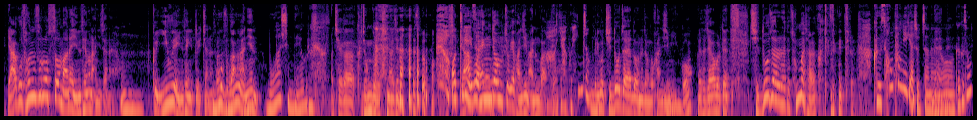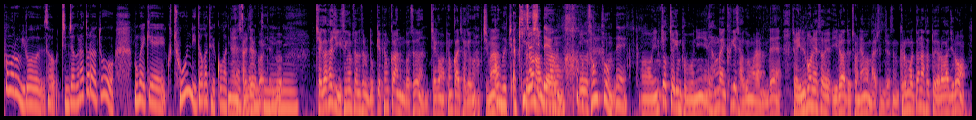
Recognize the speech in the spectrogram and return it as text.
야구 선수로서만의 인생은 아니잖아요. 음. 그 이후의 인생이 또 있잖아요. 뭐, 선수가 뭐, 뭐, 아닌. 뭐 하신대요, 그러면? 제가 그 정도로 친하진 않아서. 어떻게 야구 예상해? 행정 쪽에 관심이 많은 것 같아요. 아, 야구 행정. 그리고 지도자에도 어느 정도 관심이 음. 있고. 그래서 제가 볼 땐 지도자를 해도 정말 잘할 것 같은 생각이 들어요. 그 성품 얘기하셨잖아요. 그, 그 성품으로 미뤄서 짐작을 하더라도 뭔가 이렇게 좋은 리더가 될 것 같다는 네, 생각은 드네요. 그 네. 제가 사실 이승엽 선수를 높게 평가하는 것은 제가 뭐 평가할 자격은 없지만 어, 아, 기자신데요. 그 성품, 네. 어, 인격적인 부분이 네. 상당히 크게 작용을 하는데 제가 일본에서 일화도 전에 한번 말씀드렸었는데 그런 걸 떠나서 또 여러 가지로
